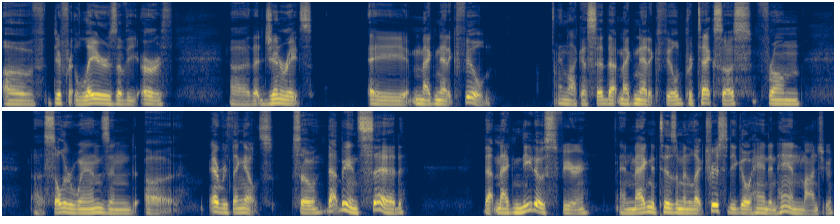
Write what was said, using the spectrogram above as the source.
of different layers of the earth uh, that generates a magnetic field. And like I said, that magnetic field protects us from uh, solar winds and uh, everything else. So, that being said, that magnetosphere and magnetism and electricity go hand in hand, mind you.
